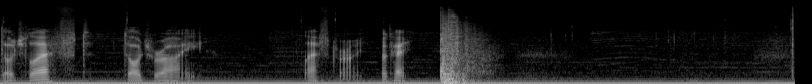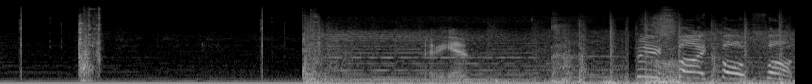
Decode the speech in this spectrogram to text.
Dodge left, dodge right. Left, right. Okay. There we go. Beast my folk fun!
